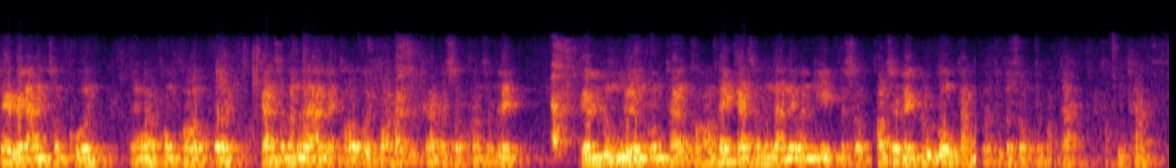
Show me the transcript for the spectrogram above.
ได้เวลาอันสมควรนะครับผมขอเปิดการสัมมนาและขออวยพรให้ทุกท่านประสบความสำเร็จเกินรุ่งเรืองรวมทั้งขอให้การสัมมนาในวันนี้ประสบความสำเร็จรุ่งเรืองตามวัตถุประสงค์ทุกประการขอบคุณครับ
